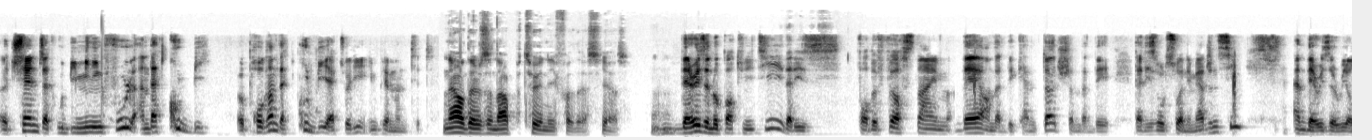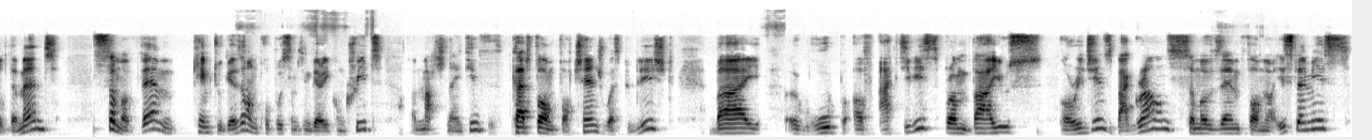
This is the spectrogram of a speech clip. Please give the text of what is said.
a change that would be meaningful and that could be a program that could be actually implemented. Now there's an opportunity for this, yes. Mm-hmm. There is an opportunity that is for the first time there and that they can touch and that they that is also an emergency and there is a real demand. Some of them came together and proposed something very concrete. On March 19th, Platform for Change was published by a group of activists from various origins, backgrounds, some of them former Islamists,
